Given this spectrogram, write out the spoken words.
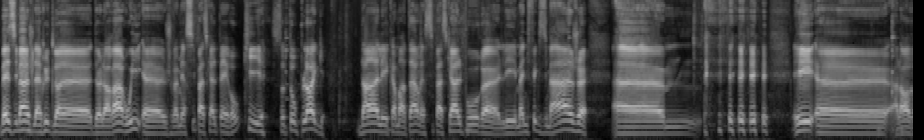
Belles images de la rue de l'hor- de l'horreur. Oui, euh, je remercie Pascal Perrault qui s'auto-plug dans les commentaires. Merci Pascal pour les magnifiques images. Et alors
